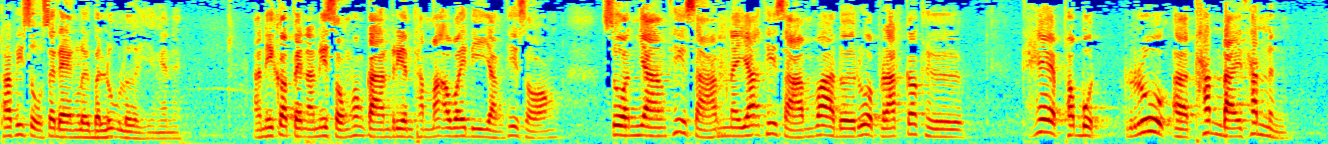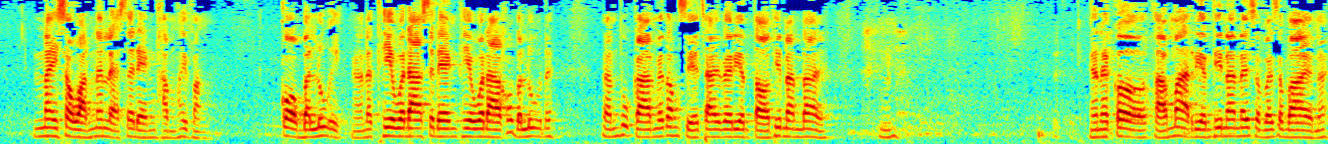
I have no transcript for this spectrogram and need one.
พระภิกษุแสดงเลยบรรลุเลยอย่างเงี้ยนะอันนี้ก็เป็นอนนิสงส์ของการเรียนธรรมะเอาไว้ดีอย่างที่สองส่วนอย่างที่สามนัยที่สามว่าโดยรวบรัดก็คือเทพพบุตรรูปท่านใดท่านหนึ่ง ในสวรรค์นั่นแหละแสดงธรรมให้ฟัง ก็บรรลุอีกนะเทวดาแสดงเทวดาก็บรรลุนะนั้นผู้การไม่ต้องเสียใจไปเรียนต่อที่นั่นได้ นั้นก็สามารถเรียนที่นั่นได้สบายๆนะ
